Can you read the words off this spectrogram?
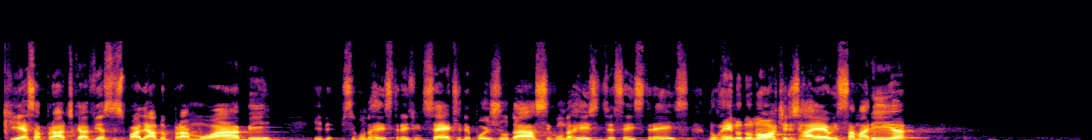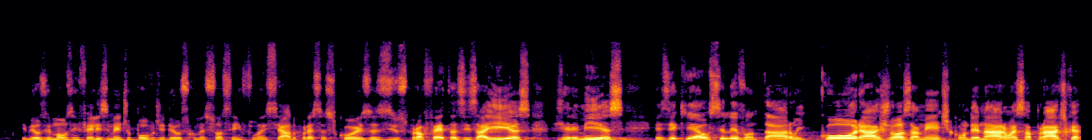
que essa prática havia se espalhado para Moabe, e 2 Reis 3, 27, depois Judá, 2 Reis 16, 3, no reino do norte de Israel, em Samaria, e meus irmãos, infelizmente o povo de Deus começou a ser influenciado por essas coisas, e os profetas Isaías, Jeremias, Ezequiel se levantaram e corajosamente condenaram essa prática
